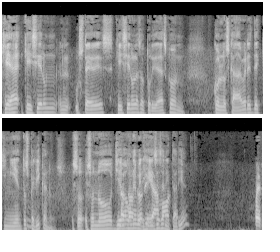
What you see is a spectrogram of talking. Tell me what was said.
qué, qué hicieron eh, ustedes, qué hicieron las autoridades con, con los cadáveres de 500 pelícanos? ¿Eso, eso no lleva a una Nosotros, emergencia digamos, sanitaria? Pues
